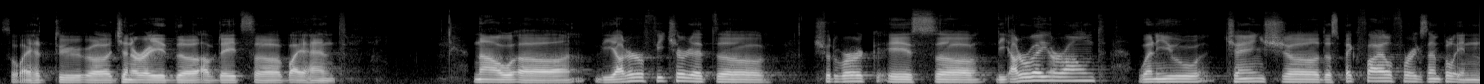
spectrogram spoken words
So I had to uh, generate the updates uh, by hand. Now, uh, the other feature that uh, should work is uh, the other way around. When you change the spec file, for example, in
